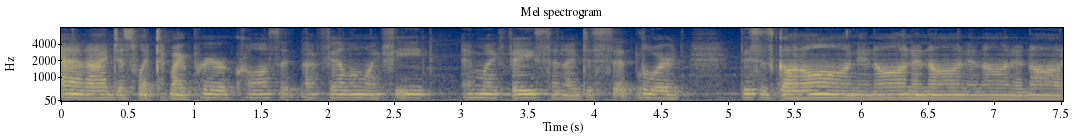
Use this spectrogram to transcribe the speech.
And I just went to my prayer closet. I fell on my feet and my face and I just said, Lord, this has gone on and on and on and on and on.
